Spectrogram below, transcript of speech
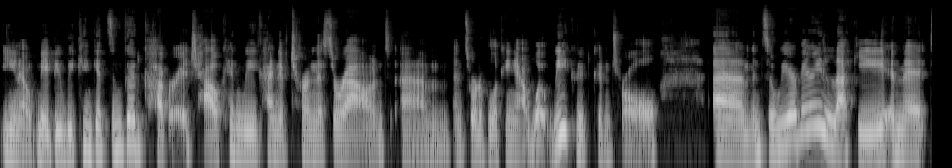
you know maybe we can get some good coverage how can we kind of turn this around um, and sort of looking at what we could control um, and so we are very lucky in that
